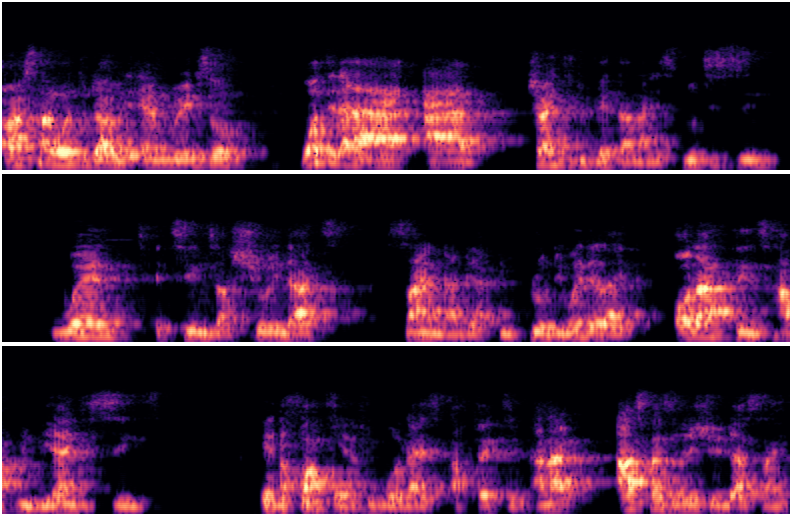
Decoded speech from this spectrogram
Arsenal went through that with Emery. So one thing I I trying to do better now is noticing when teams are showing that sign that they are imploding, when they're like other things happening behind the scenes, yeah, apart from yeah. football that is affecting. And I, Arsenal is already showing that sign.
